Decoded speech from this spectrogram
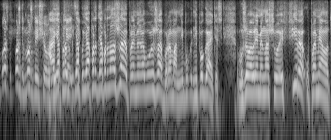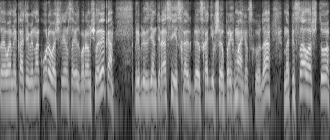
можно можно, можно еще... Вот а я, я, я, я продолжаю про мировую жабу, Роман, не, не пугайтесь. Уже во время нашего эфира упомянутая вами Катя Винокурова, член Совета по правам человека при президенте России, сходившая в парикмахерскую, да, написала, что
